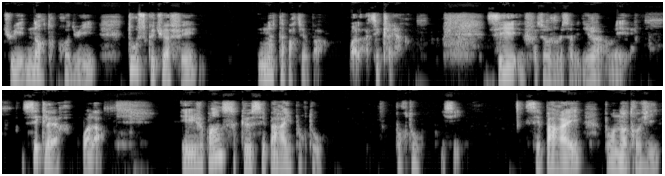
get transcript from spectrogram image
Tu es notre produit. Tout ce que tu as fait ne t'appartient pas. Voilà, c'est clair. C'est, de toute façon, je le savais déjà, mais c'est clair. Voilà. Et je pense que c'est pareil pour tout. Pour tout, ici. C'est pareil pour notre vie.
